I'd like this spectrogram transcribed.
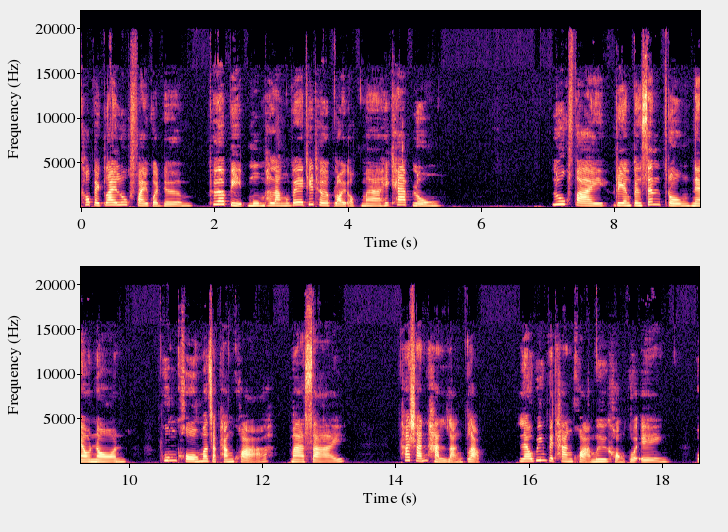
เข้าไปใกล้ลูกไฟกว่าเดิม เพื่อบีบมุมพลังเวทที่เธอปล่อยออกมาให้แคบลง ลูกไฟเรียงเป็นเส้นตรงแนวนอน พุ่งโค้งมาจากทางขวา มาซ้าย ถ้าฉันหันหลังกลับ แล้ววิ่งไปทางขวามือของตัวเอง โอ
